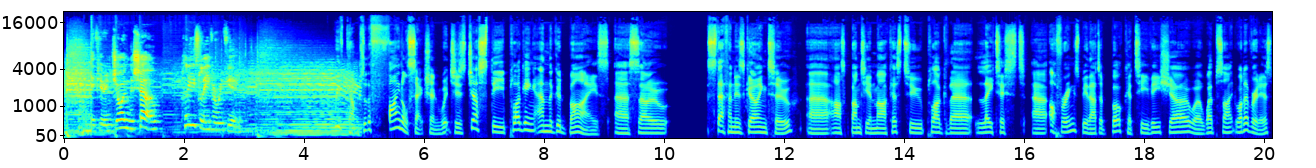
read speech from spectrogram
If you're enjoying the show, please leave a review. We've come to the final section, which is just the plugging and the goodbyes. Uh, so, Stefan is going to uh, ask Bunty and Marcus to plug their latest uh, offerings, be that a book, a TV show, a website, whatever it is.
